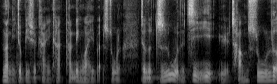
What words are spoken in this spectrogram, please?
那你就必须看一看他另外一本书了，叫做《植物的记忆与藏书乐》。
